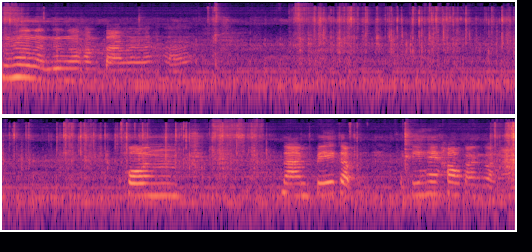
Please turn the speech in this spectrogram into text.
เพื่อนๆอย่าลืมเราทำตามเลยนะคะ คนดานปีกับที่ให้เข้ากันก่อนนะ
